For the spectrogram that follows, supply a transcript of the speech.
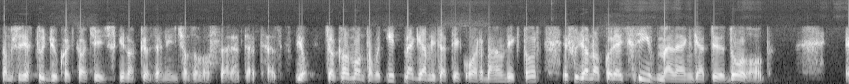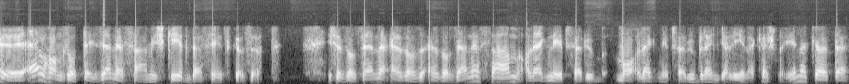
Na most ugye tudjuk, hogy Kaczynszkinak köze nincs az orosz szeretethez. Jó, csak mondtam, hogy itt megemlítették Orbán Viktor, és ugyanakkor egy szívmelengető dolog. Elhangzott egy zeneszám is két beszéd között és ez a, zene, ez, a, ez a zeneszám a legnépszerűbb, ma a legnépszerűbb lengyel énekesnő énekelte,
